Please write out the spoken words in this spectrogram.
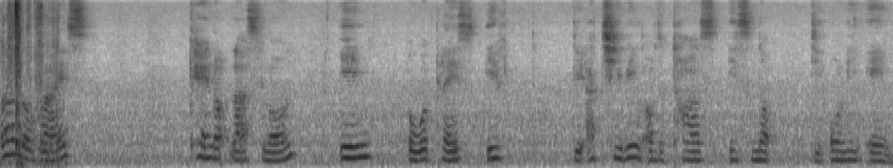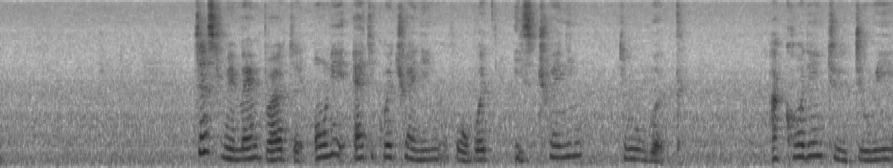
A novice cannot last long in a workplace if the achieving of the task is not the only aim. Just remember the only adequate training for work is training through work. According to Dewey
